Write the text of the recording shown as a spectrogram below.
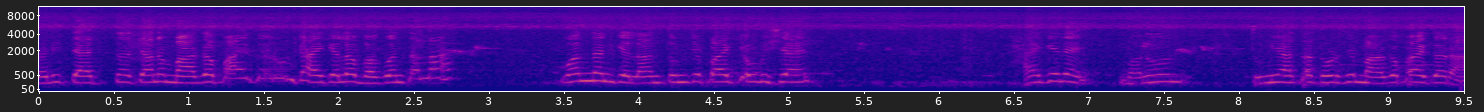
तरी त्याचं त्यानं मागं पाय करून काय केलं? भगवंताला वंदन केलं. आणि तुमचे पाय केवढीशे आहेत? आहे की नाही? म्हणून तुम्ही आता थोडेसे मागं पाय करा.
